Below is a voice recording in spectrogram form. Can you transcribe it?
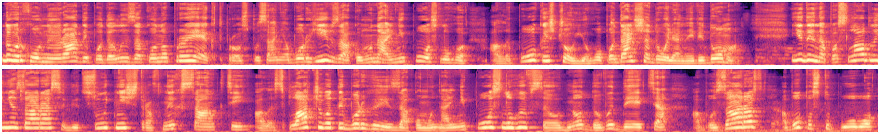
До Верховної Ради подали законопроект про списання боргів за комунальні послуги, але поки що його подальша доля невідома. Єдине послаблення зараз відсутність штрафних санкцій, але сплачувати борги за комунальні послуги все одно доведеться або зараз, або поступово,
